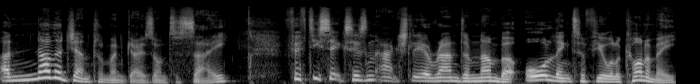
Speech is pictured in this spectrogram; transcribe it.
another gentleman goes on to say 56 isn't actually a random number or linked to fuel economy.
